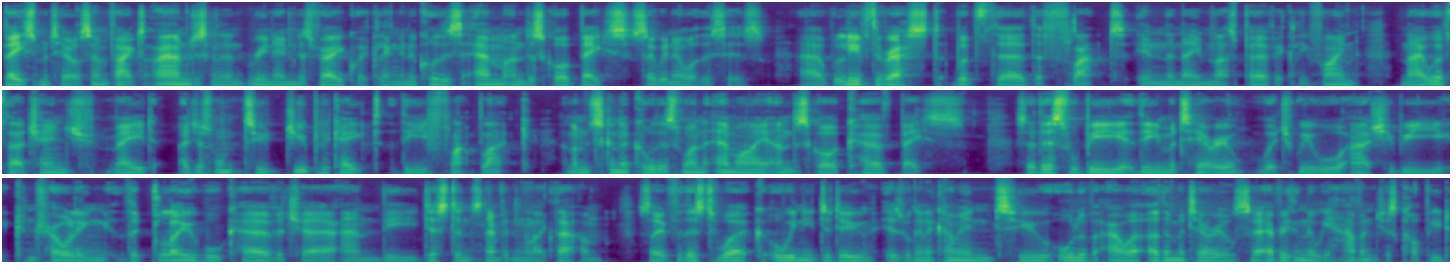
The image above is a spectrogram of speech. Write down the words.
base material. So in fact, I am just going to rename this very quickly. I'm going to call this m underscore base so we know what this is. Uh, we'll leave the rest with the, the flat in the name. That's perfectly fine. Now with that change made, I just want to duplicate the flat black and I'm just going to call this one mi underscore curve base. So this will be the material, which we will actually be controlling the global curvature and the distance and everything like that on. So for this to work, all we need to do is we're going to come into all of our other materials, so everything that we haven't just copied.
